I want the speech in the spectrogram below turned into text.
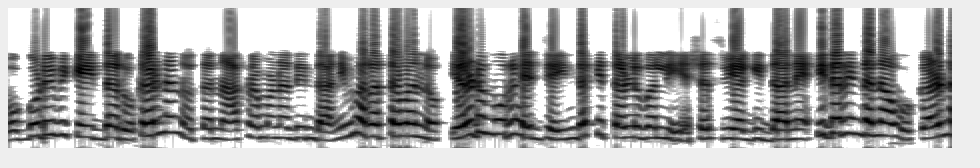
ಒಗ್ಗೂಡುವಿಕೆ ಇದ್ದರೂ ಕರ್ಣನು ತನ್ನ ಆಕ್ರಮಣದಿಂದ ನಿಮ್ಮ ರಥವನ್ನು ಎರಡು ಮೂರು ಹೆಜ್ಜೆ ಹಿಂದಕ್ಕೆ ತಳ್ಳುವಲ್ಲಿ ಯಶಸ್ವಿಯಾಗಿದ್ದಾನೆ. ಇದರಿಂದ ನಾವು ಕರ್ಣ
